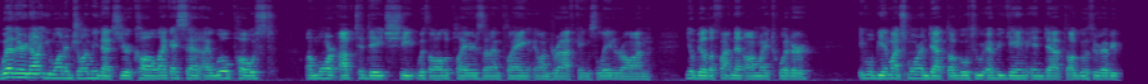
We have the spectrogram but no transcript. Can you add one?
Whether or not you want to join me, that's your call. Like I said, I will post a more up to date sheet with all the players that I'm playing on DraftKings later on. You'll be able to find that on my Twitter. It will be a much more in depth. I'll go through every game in depth. I'll go through every,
